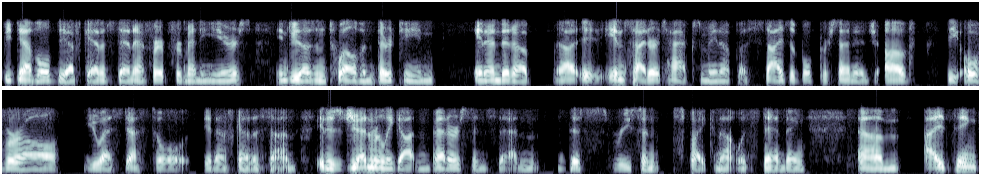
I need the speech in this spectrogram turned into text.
bedeviled the Afghanistan effort for many years. In 2012 and 13, it ended up uh, insider attacks made up a sizable percentage of the overall U.S. death toll in Afghanistan. It has generally gotten better since then, this recent spike notwithstanding. Um, I think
